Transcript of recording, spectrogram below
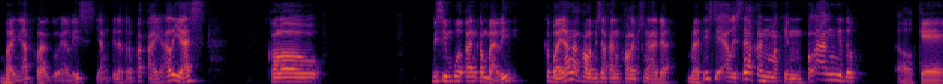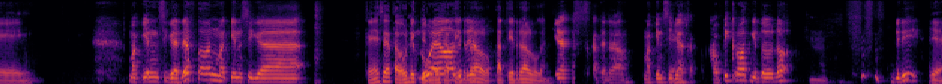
banyak lagu Alice yang tidak terpakai alias kalau disimpulkan kembali kebayang nggak kalau misalkan collapse nggak ada berarti si Alice-nya akan makin pelan gitu oke makin siga Defton makin siga kayaknya saya tahu dik judulnya gitu ya. katedral katedral bukan yes katedral makin siga Tropic Road gitu dok Hmm. jadi Iya,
